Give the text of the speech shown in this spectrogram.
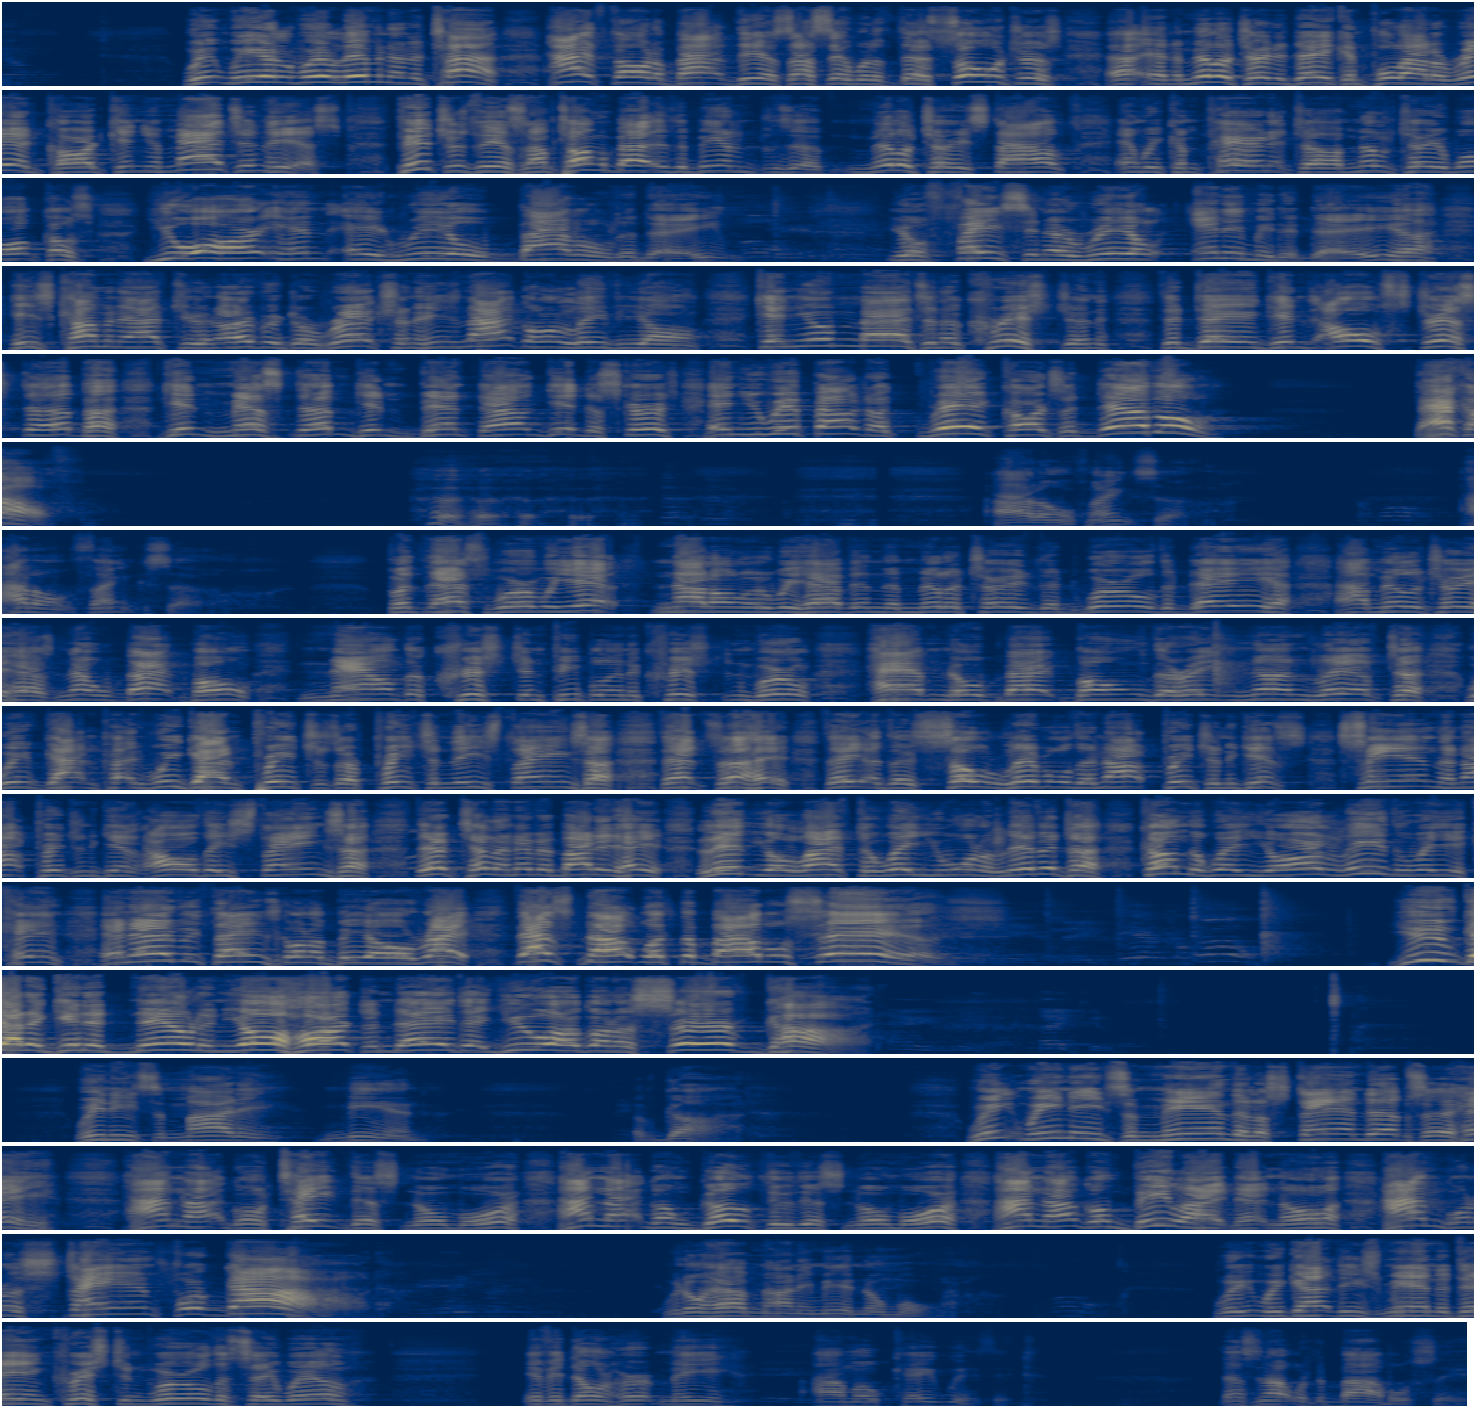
We, we're, we're living in a time. I thought about this. I said, well, if the soldiers uh, in the military today can pull out a red card, can you imagine this? Picture this, and I'm talking about it being the military style, and we're comparing it to a military walk because you are in a real battle today. You're facing a real enemy today. Uh, he's coming at you in every direction. He's not going to leave you on. Can you imagine a Christian today getting all stressed up, uh, getting messed up, getting bent out, getting discouraged, and you whip out the red cards, the devil, back off. I don't think so. I don't think so. But that's where we at. Not only do we have in the military the world today, our military has no backbone. Now the Christian people in the Christian world have no backbone. There ain't none left. Uh, we've gotten we gotten preachers are preaching these things uh, that uh, they they're so liberal. They're not preaching against sin. They're not preaching against all these things. Uh, they're telling everybody, hey, live your life the way you want to live it. Uh, come the way you are. Leave the way you came, and everything's going to be all right. That's not what the Bible says. You've got to get it nailed in your heart today that you are going to serve God. We need some mighty men of God. We, we need some men that'll stand up and say, hey, I'm not going to take this no more. I'm not going to go through this no more. I'm not going to be like that no more. I'm going to stand for God. We don't have mighty men no more. We, we got these men today in Christian world that say, well, If it don't hurt me, I'm okay with it. That's not what the Bible says.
